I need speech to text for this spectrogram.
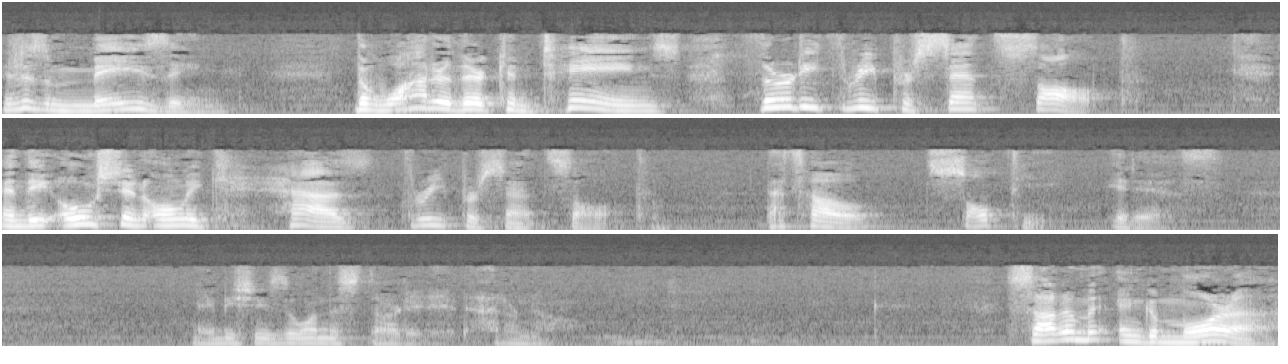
It is amazing. The water there contains 33% salt, and the ocean only has 3% salt. That's how salty it is. Maybe she's the one that started it. I don't know. Sodom and Gomorrah,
